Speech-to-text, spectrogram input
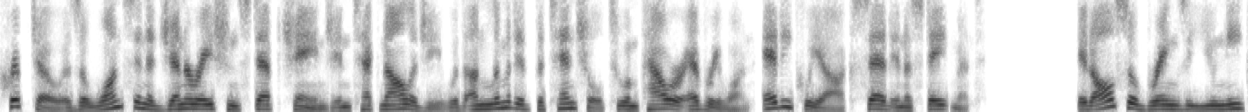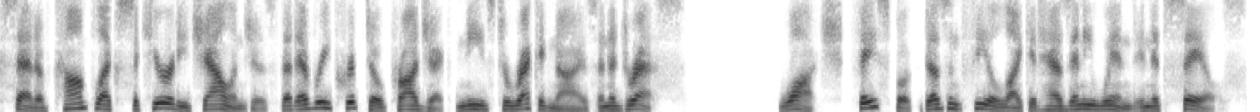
Crypto is a once in a generation step change in technology with unlimited potential to empower everyone, Eddie Eddequiouaq said in a statement. It also brings a unique set of complex security challenges that every crypto project needs to recognize and address. Watch, Facebook doesn't feel like it has any wind in its sails.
